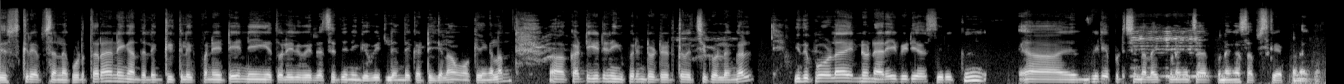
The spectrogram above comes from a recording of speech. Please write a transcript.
டிஸ்கிரிப்ஷனில் கொடுத்துறேன் நீங்கள் அந்த லிங்க்கு கிளிக் பண்ணிவிட்டு நீங்கள் தொழில் வரி ரசீது நீங்கள் வீட்டிலேருந்து கட்டிக்கலாம் ஓகேங்களா கட்டிக்கிட்டு நீங்கள் பிரிண்ட் அவுட் எடுத்து வச்சுக்கொள்ளுங்கள். இது போல் இன்னும் நிறைய வீடியோஸ் இருக்குது வீடியோ பிடிச்சிருந்தா லைக் பண்ணுங்கள் ஷேர் பண்ணுங்கள் சப்ஸ்கிரைப் பண்ணுங்கள்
